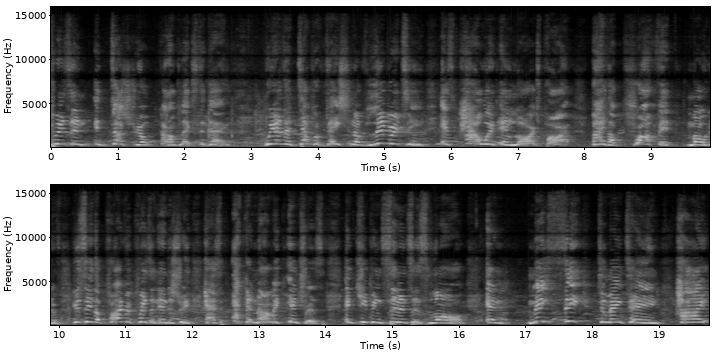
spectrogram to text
prison industrial complex today the deprivation of liberty is powered in large part by the profit motive. You see, the private prison industry has economic interest in keeping sentences long and may seek to maintain high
